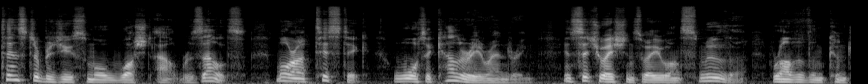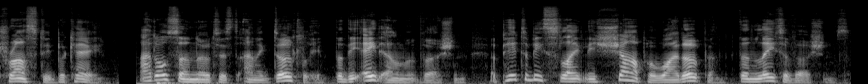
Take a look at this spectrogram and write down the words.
tends to produce more washed-out results, more artistic, watercolory rendering, in situations where you want smoother rather than contrasty bokeh. I'd also noticed anecdotally that the 8 element version appeared to be slightly sharper wide open than later versions.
